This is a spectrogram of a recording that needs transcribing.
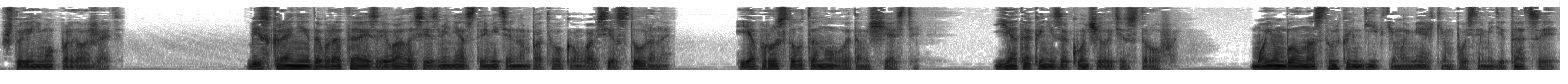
что я не мог продолжать. Бескрайняя доброта изливалась из меня стремительным потоком во все стороны, и я просто утонул в этом счастье. Я так и не закончил эти строфы. Мой ум был настолько гибким и мягким после медитации,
